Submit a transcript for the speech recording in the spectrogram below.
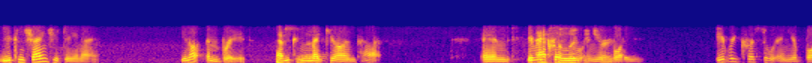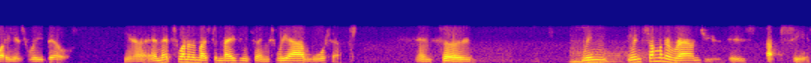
You can change your DNA. You're not inbred. You can make your own path. And every Absolutely crystal in your body, every crystal in your body is rebuilt. You know, and that's one of the most amazing things. We are water, and so when when someone around you is upset,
